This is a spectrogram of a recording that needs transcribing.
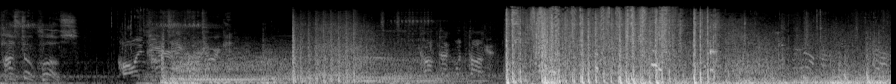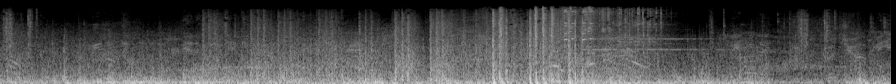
Hostile close. Calling the Contact with target. Contact with target. Enemy taken down. Good job, me.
